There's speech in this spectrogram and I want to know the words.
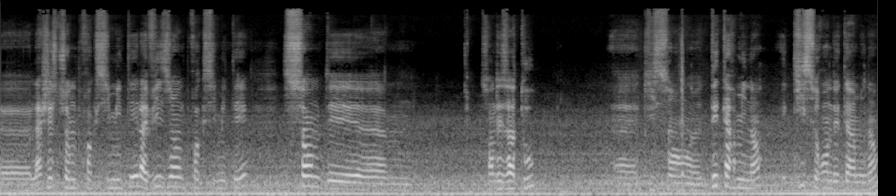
euh, la gestion de proximité, la vision de proximité sont des, euh, sont des atouts euh, qui sont déterminants et qui seront déterminants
